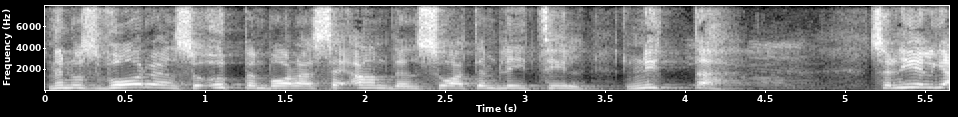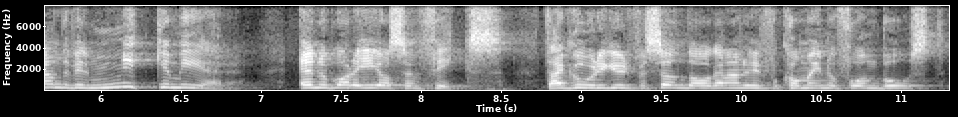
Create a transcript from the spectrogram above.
Men hos var och en så uppenbarar sig anden så att den blir till nytta. Så den helige ande vill mycket mer än att bara ge oss en fix. Tack gode Gud för söndagarna när vi får komma in och få en boost.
